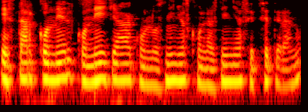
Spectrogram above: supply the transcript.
estar con él, con ella, con los niños, con las niñas, etcétera, ¿no?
